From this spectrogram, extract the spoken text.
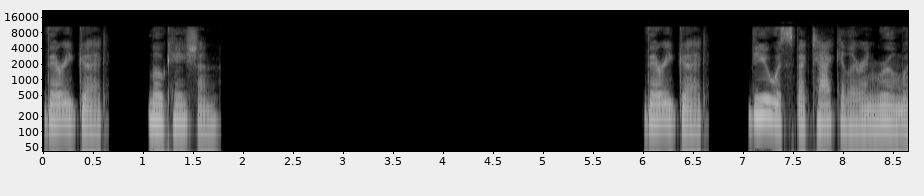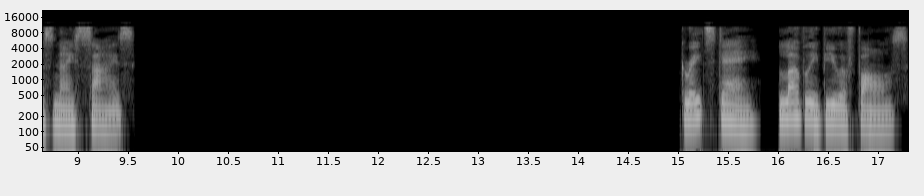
Very good. Location. Very good. View was spectacular and room was nice size. Great stay, lovely view of falls.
